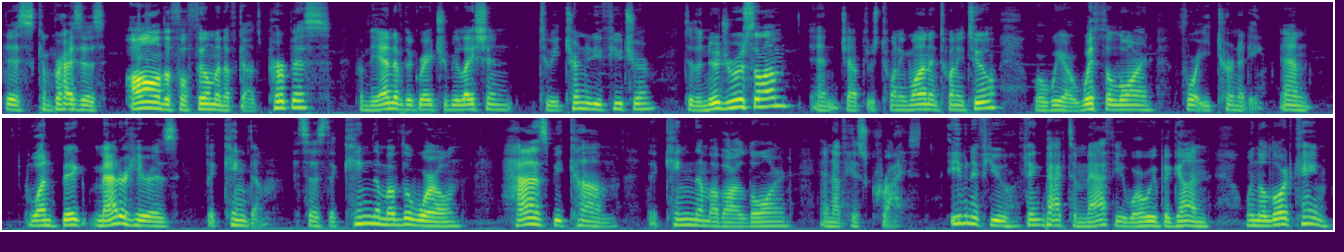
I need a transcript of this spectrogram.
this comprises all the fulfillment of God's purpose from the end of the Great Tribulation to eternity future to the New Jerusalem in chapters 21 and 22, where we are with the Lord for eternity. And one big matter here is the kingdom it says, The kingdom of the world has become the kingdom of our Lord and of his Christ. Even if you think back to Matthew, where we begun, when the Lord came,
